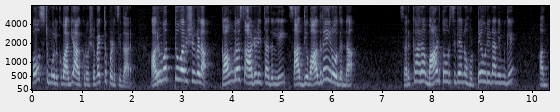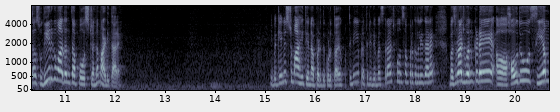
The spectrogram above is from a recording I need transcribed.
ಪೋಸ್ಟ್ ಮೂಲಕವಾಗಿ ಆಕ್ರೋಶ ವ್ಯಕ್ತಪಡಿಸಿದ್ದಾರೆ. ಅರವತ್ತು ವರ್ಷಗಳ ಕಾಂಗ್ರೆಸ್ ಆಡಳಿತದಲ್ಲಿ ಸಾಧ್ಯವಾಗದೇ ಇರೋದನ್ನ ಸರ್ಕಾರ ಮಾಡಿ ತೋರಿಸಿದೆ ಅನ್ನೋ ಹೊಟ್ಟೆ ಉರಿನ ನಿಮಗೆ ಅಂತ ಸುದೀರ್ಘವಾದಂಥ ಪೋಸ್ಟ್ ಅನ್ನು ಮಾಡಿದ್ದಾರೆ. ಈ ಬಗ್ಗೆ ಇನ್ನಷ್ಟು ಮಾಹಿತಿಯನ್ನು ಪಡೆದುಕೊಳ್ತಾ ಹೋಗ್ತೀನಿ. ಪ್ರತಿನಿಧಿ ಬಸವರಾಜ್ ಫೋನ್ ಸಂಪರ್ಕದಲ್ಲಿದ್ದಾರೆ. ಬಸವರಾಜ್, ಒಂದ್ ಕಡೆ ಹೌದು, ಸಿಎಂ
